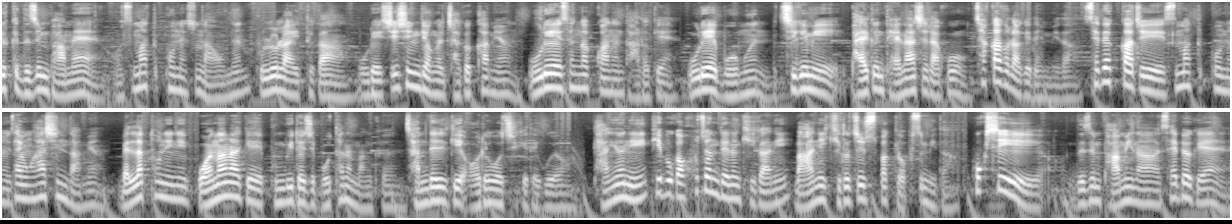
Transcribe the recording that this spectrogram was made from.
이렇게 늦은 밤에 어, 스마트폰에서 나오는 blue light가 우리의 시신경을 자극하면 우리의 생각과는 다르게 우리의 몸은 지금이 밝은 대낮이라고 착각을 하게 됩니다. 새벽까지 스마트폰을 사용하신다면 멜라토닌이 원활하게 분비되지 못하는 만큼 잠들기 어려워지게 되고요. 당연히 피부가 호전되는 기간이 많이 길어질 수밖에 없습니다. 혹시 늦은 밤이나 새벽에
